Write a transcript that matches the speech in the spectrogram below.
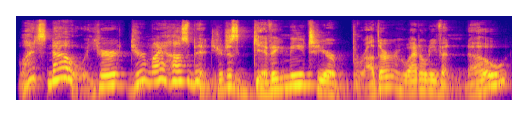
what? No, you're you're my husband. You're just giving me to your brother who I don't even know?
